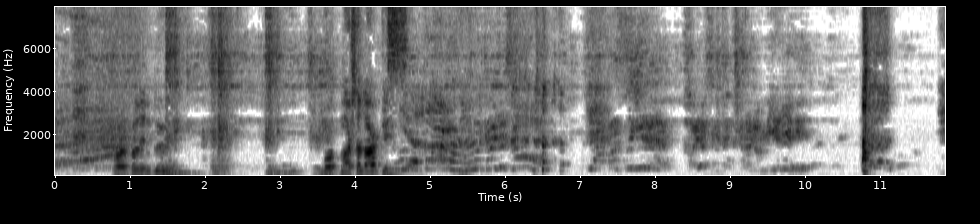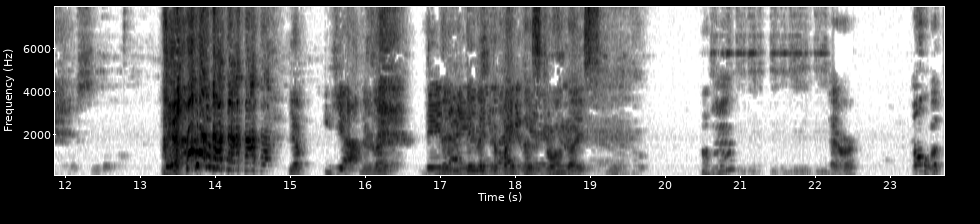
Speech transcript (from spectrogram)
Purple and blue. Both martial artists. Yeah. Yeah. They're like they, they like they like to bite the strong guys. Huh? Hmm? Error. Oh. What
